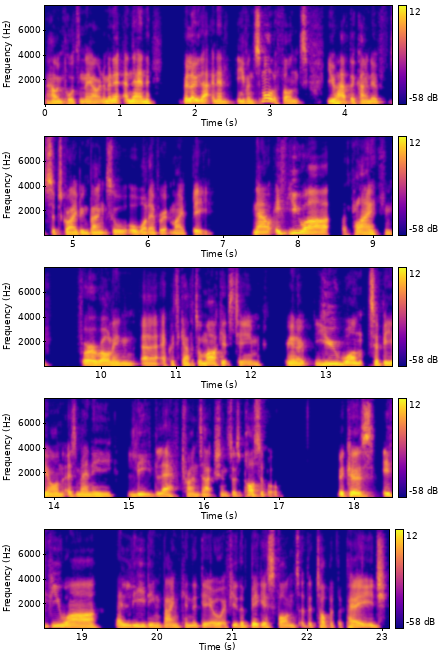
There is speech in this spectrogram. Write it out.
how important they are in a minute. And then below that, in an even smaller font, you have the kind of subscribing banks or, or whatever it might be. Now, if you are applying for a rolling uh, equity capital markets team, you know, you want to be on as many lead left transactions as possible. Because if you are a leading bank in the deal, if you're the biggest font at the top of the page,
